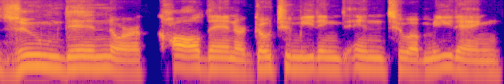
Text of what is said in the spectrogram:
zoomed in or called in or go to meeting into a meeting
